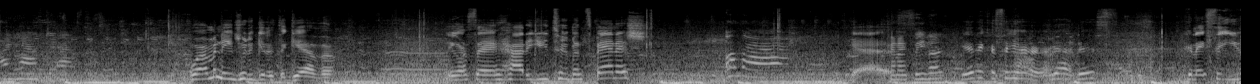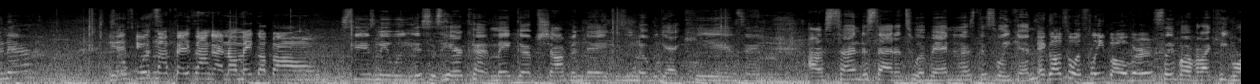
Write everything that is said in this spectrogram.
I have to ask. Well, I'm gonna need you to get it together. You gonna say hi to YouTube in Spanish? Hola. Yeah. Can I see her? Yeah, they can see her. I got this. Can they see you now? Yeah, excuse my face, I don't got no makeup on. Excuse me, we, this is haircut, makeup, shopping day because you know we got kids and our son decided to abandon us this weekend. And go to a sleepover. Sleepover like he grown.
